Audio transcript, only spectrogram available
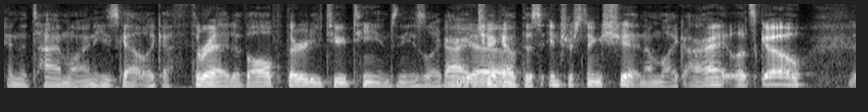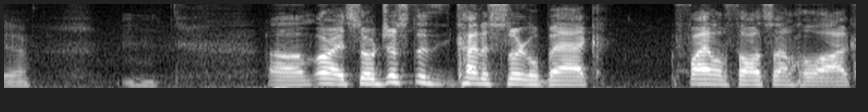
in the timeline he's got like a thread of all 32 teams and he's like all right check out this interesting shit and I'm like all right let's go Yeah. Um, all right, so just to kind of circle back, final thoughts on Halak.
